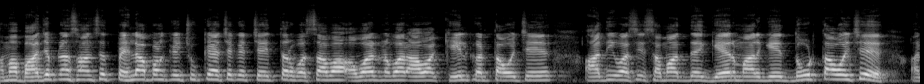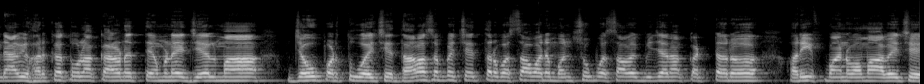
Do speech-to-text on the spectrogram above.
આમાં ભાજપના સાંસદ પહેલાં પણ કહી ચૂક્યા છે કે ચૈતર વસાવા અવારનવાર આવા ખેલ કરતા હોય છે. આદિવાસી સમાજને ગેરમાર્ગે દોડતા હોય છે અને આવી હરકતોના કારણે તેમણે જેલમાં જવું પડતું હોય છે. ધારાસભ્ય ચૈતર વસાવા અને મનસુખ વસાવા એકબીજાના કટ્ટર હરીફ માનવામાં આવે છે.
